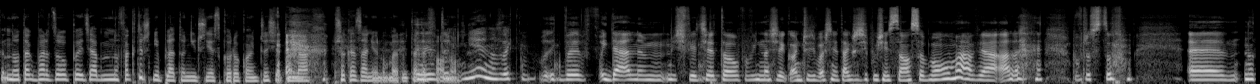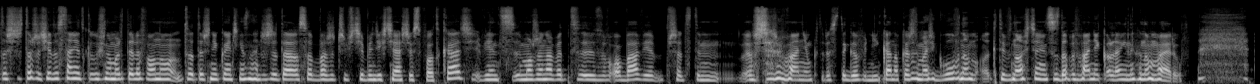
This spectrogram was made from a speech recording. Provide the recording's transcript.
no tak bardzo powiedziałabym, no faktycznie platonicznie, skoro kończy się to na przekazaniu numeru telefonu. To nie, no tak jakby w idealnym świecie to powinno się kończyć właśnie tak, że się później z tą osobą umawia, ale po prostu no też to, że się dostanie od kogoś numer telefonu, to też niekoniecznie znaczy, że ta osoba rzeczywiście będzie chciała się spotkać, więc może nawet w obawie przed tym rozczarowaniem, które z tego wynika, no każdy ma główną aktywnością jest zdobywanie kolejnych numerów.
